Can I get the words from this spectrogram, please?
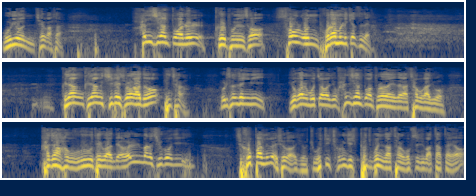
오리온 제과 사자. 한 시간 동안을 그걸 보면서 서울 온 보람을 느꼈어 내가. 그냥 그냥 집에 돌아가도 괜찮아. 우리 선생님이 요가를 못 잡아가지고 한 시간 동안 돌아다니다가 잡아가지고 가자 하고 우르르 데려왔는데 얼마나 즐거운지 저것 받는 거예요 저거 어떻게 저런 게 번쩍번쩍 나타나고 없어지고 왔다 갔다 해요.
